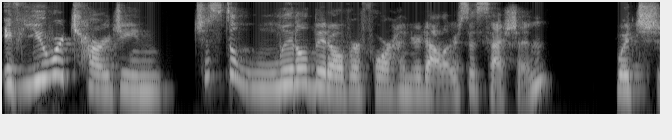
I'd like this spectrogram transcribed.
if you were charging just a little bit over $400 a session which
